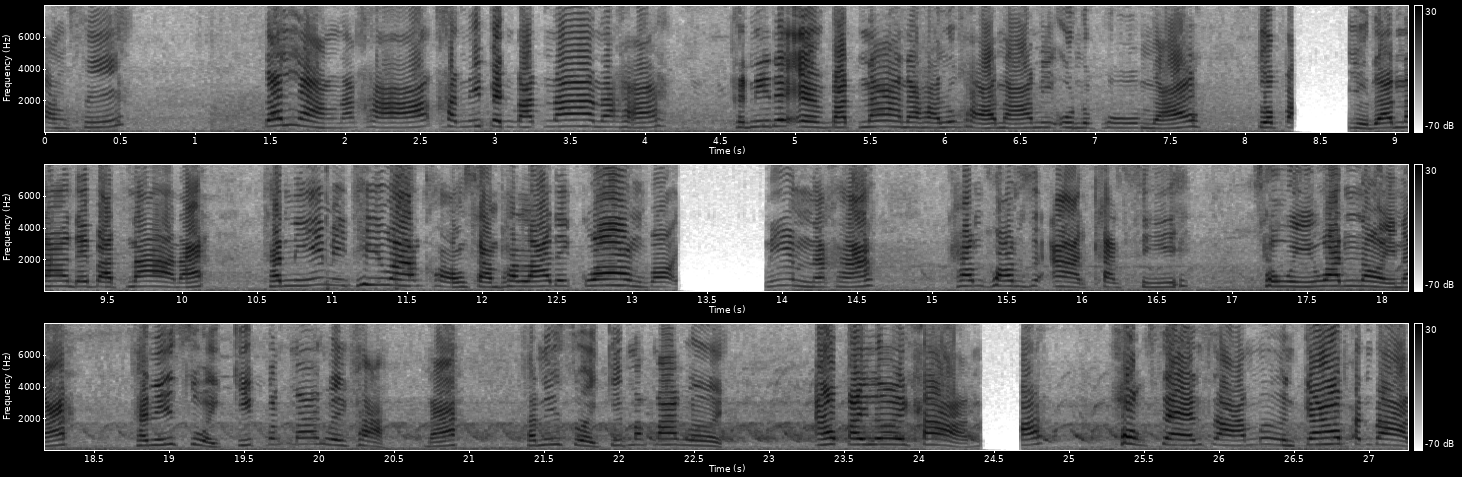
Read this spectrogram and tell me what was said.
หลังสิด้านหลังนะคะ คันนี้เป็นบัตหน้านะคะ คันนี้ได้แอร์บัตหน้านะคะ ลูกค้านะมีอุณหภูมินะ ตัวปลั๊กอยู่ด้านหน้าได้บัตหน้านะ คันนี้มีที่วางของสัมภาระได้กว้างเบาะนิ่มนะคะทำความสะอาดขัดสีชวีวันหน่อยนะ คันนี้สวยกิ๊บมากๆเลยค่ะนะ คันนี้สวยกิ๊บมากๆเลย เอาไปเลยค่ะหกแสนสามหมื่นเก้าพันบาท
